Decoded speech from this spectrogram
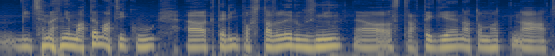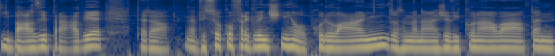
víceméně matematiků, který postavili různé strategie na tomhle, na té bázi právě teda vysokofrekvenčního obchodování, to znamená, že vykonává ten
